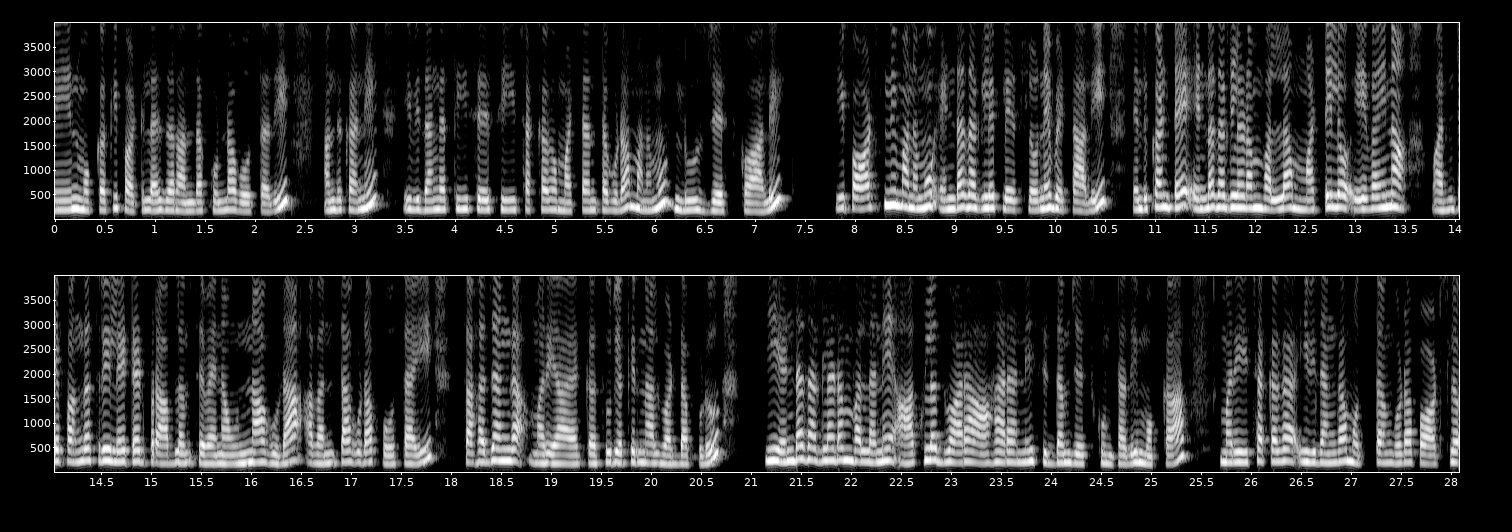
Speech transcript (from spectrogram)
మెయిన్ మొక్కకి ఫర్టిలైజర్ అందకుండా పోతుంది అందుకని ఈ విధంగా తీసేసి చక్కగా మట్టంతా కూడా మనము లూజ్ చేసుకోవాలి ఈ పాట్స్‌ని మనము ఎండ తగిలే ప్లేస్‌లోనే పెట్టాలి. ఎందుకంటే ఎండ తగలడం వల్ల మట్టిలో ఏవైనా అంటే ఫంగస్ రిలేటెడ్ ప్రాబ్లమ్స్ ఏవైనా ఉన్నా కూడా అవంతా కూడా పోతాయి. సహజంగా మరి ఆ యొక్క సూర్యకిరణాలు పడ్డప్పుడు. ఈ ఎండ తగలడం వల్లనే ఆకుల ద్వారా ఆహారాన్ని సిద్ధం చేసుకుంటుంది మొక్క. మరి చక్కగా ఈ విధంగా మొత్తం కూడా పాట్స్‌లో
